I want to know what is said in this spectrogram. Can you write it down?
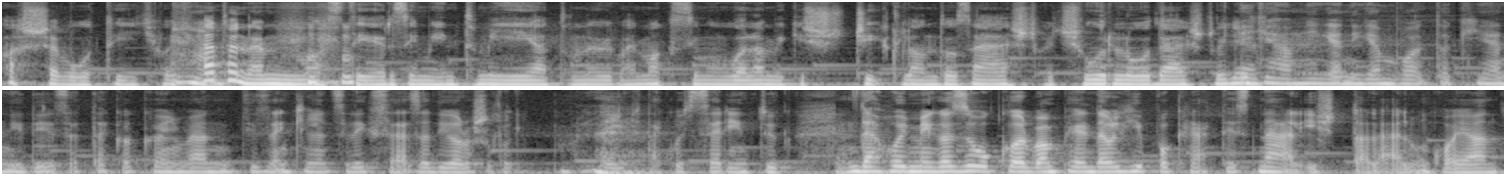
az se volt így, hogy hát nem azt érzi, mint mi, hát a nő, vagy maximum valami kis csiklandozást, vagy surlódást, ugye? Igen, igen, igen, voltak ilyen idézetek a könyvben, 19. századi orvosok, leírták, hogy szerintük. De hogy még az ókorban például Hippokratésnál is találunk olyan,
